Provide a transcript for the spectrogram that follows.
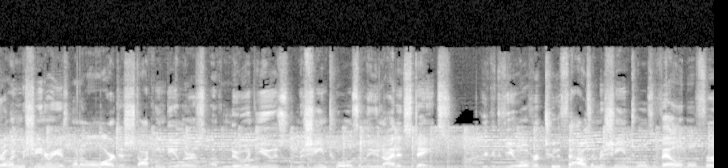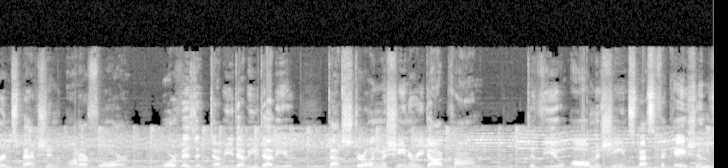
Sterling Machinery is one of the largest stocking dealers of new and used machine tools in the United States. You can view over 2,000 machine tools available for inspection on our floor or visit www.sterlingmachinery.com to view all machine specifications,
